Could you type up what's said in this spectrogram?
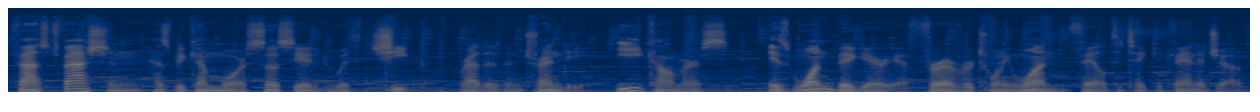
Fast fashion has become more associated with cheap rather than trendy. E commerce is one big area Forever 21 failed to take advantage of.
